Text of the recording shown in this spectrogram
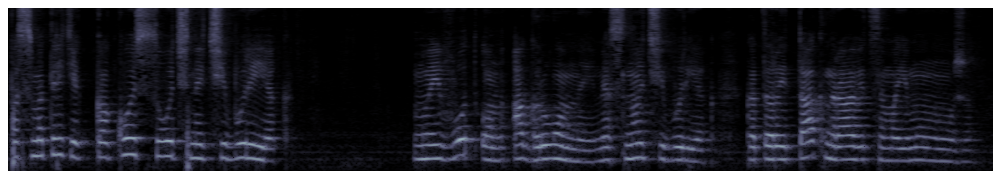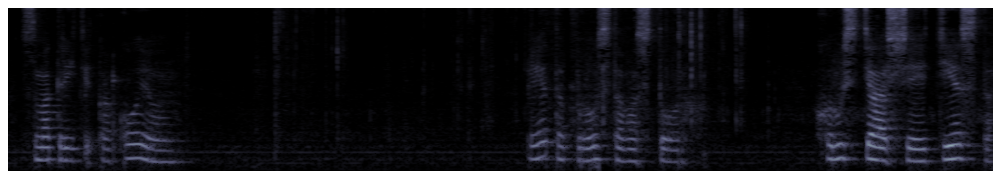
Посмотрите, какой сочный чебурек. Ну и вот он, огромный мясной чебурек, который так нравится моему мужу. Смотрите, какой он. Это просто восторг. Хрустящее тесто.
